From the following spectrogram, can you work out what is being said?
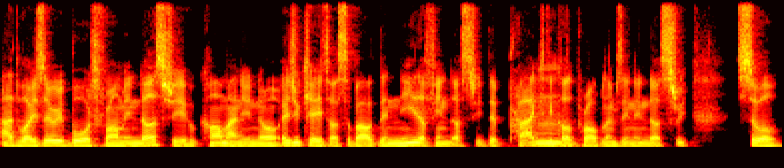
advisory board from industry who come and, you know, educate us about the need of industry, the practical mm. problems in industry. So,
